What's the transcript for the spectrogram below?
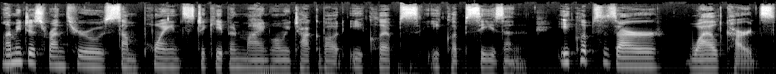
Let me just run through some points to keep in mind when we talk about eclipse, eclipse season. Eclipses are wild cards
